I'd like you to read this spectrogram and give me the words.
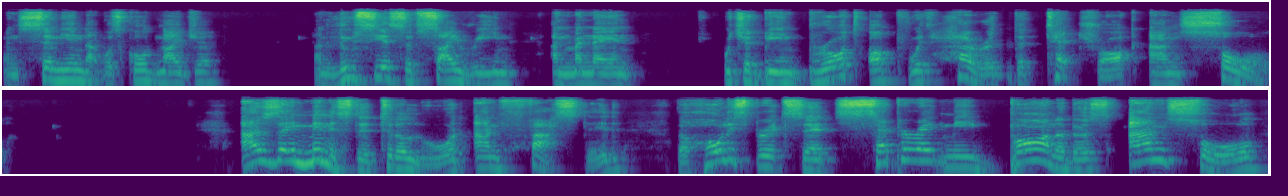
and Simeon, that was called Niger, and Lucius of Cyrene and Manaen, which had been brought up with Herod the Tetrarch and Saul. As they ministered to the Lord and fasted, the Holy Spirit said, Separate me, Barnabas and Saul,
